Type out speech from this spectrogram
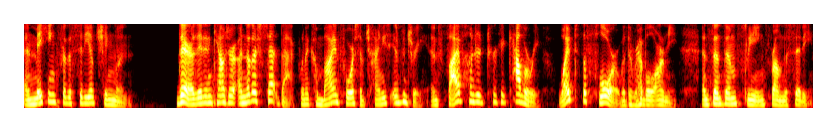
and making for the city of Jingmen. There, they'd encounter another setback when a combined force of Chinese infantry and 500 Turkic cavalry wiped the floor with the rebel army and sent them fleeing from the city.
